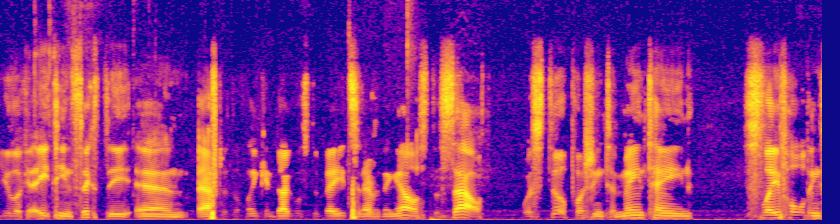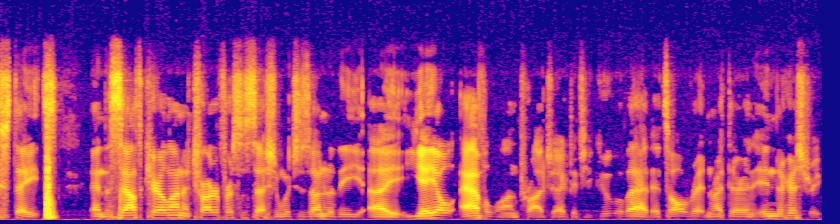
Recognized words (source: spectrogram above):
You look at 1860, and after the Lincoln Douglas debates and everything else, the South was still pushing to maintain slaveholding states. And the South Carolina Charter for Secession, which is under the uh, Yale Avalon Project, if you Google that, it's all written right there in, in their history.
